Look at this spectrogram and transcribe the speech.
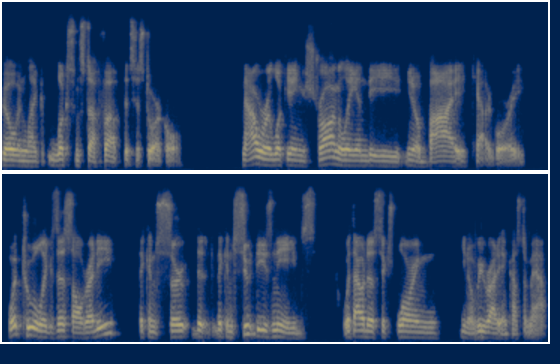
go and like look some stuff up that's historical. Now we're looking strongly in the you know buy category. What tool exists already that can serve that, that can suit these needs without us exploring, you know, rewriting a custom app.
